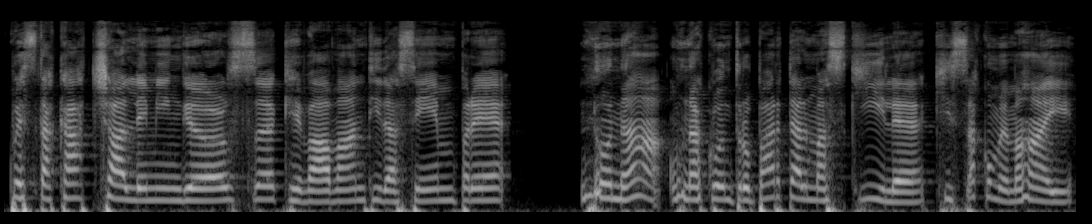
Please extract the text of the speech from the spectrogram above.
Questa caccia alle mean girls che va avanti da sempre non ha una controparte al maschile, chissà come mai.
